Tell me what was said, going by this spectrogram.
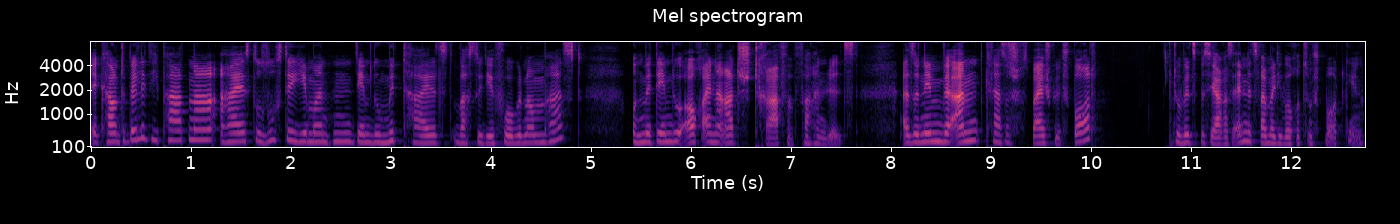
Accountability-Partner heißt, du suchst dir jemanden, dem du mitteilst, was du dir vorgenommen hast und mit dem du auch eine Art Strafe verhandelst. Also nehmen wir an, klassisches Beispiel Sport. Du willst bis Jahresende zweimal die Woche zum Sport gehen.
